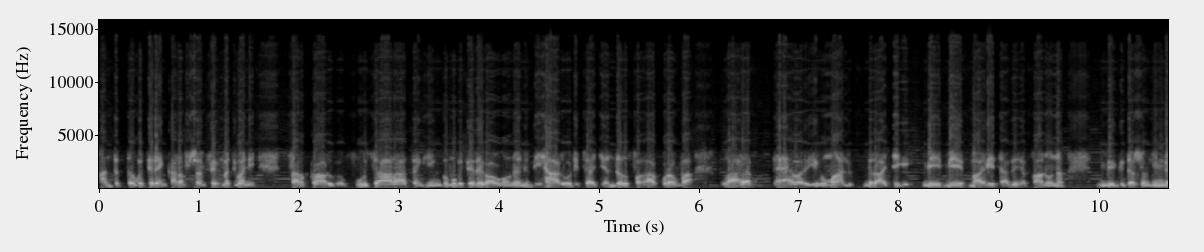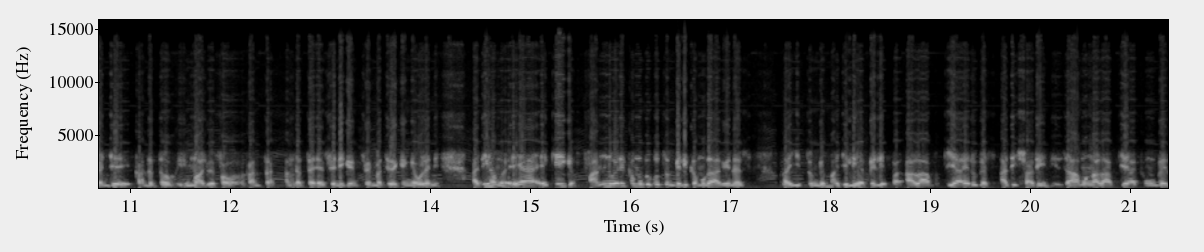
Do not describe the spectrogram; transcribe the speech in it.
ಕಂತತ್ತೋಗ ತೆರೆನ್ ಕರಪ್ಷನ್ ಫೆಮ್ಮತಿ ವನಿ ಸರ್ಕಾರಗ ಫುಜಾರಾತಂ ಹಿಂಗ ಮುಗ ತೆರೆಗ ಅವಗೊಂಡನೆ ಬಿಹಾರ ಒಡಿತಾ ಜನರಲ್ ಫಲಾ ಕುರವ ವಾರ ಬೇವರ್ ಇಹುಮಾಲ್ ರಾಜ್ಯಗೆ ಮೇ ಮೇ ಮಾರಿತ ಅದೇ ಕಾನೂನ ಮೇ ದರ್ಶನ ಹಿಂಗಂಜೆ ಕಂತತ್ತೋಗ ಇಹುಮಾಲ್ ವೆಫವ ಕಂತ ಕಂತತ್ತ ಎಫೆನಿಗೆ ಫೆಮ್ಮತಿ ವೆಕೆಂಗೆ ಅವಳನಿ ಅದಿಹಮ ಎಯಾ ಏಕೀಗ ಫನ್ವರಿಕ ಮುಗ ಗೊತ್ತು ಮೆಲಿಕಮುಗ ಆಗೇನಸ್ ರೈತುಂಗೆ ಮಜಲಿಯ ಬೆಲಿ ಅಲಾಪ್ ಕಿಯಾ ಇರುಗಸ್ ಅದಿ ಶರಿ ನಿಜಾಮಂ ಅಲಾಪ್ ಕಿಯಾ ಕುಂಗೆ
